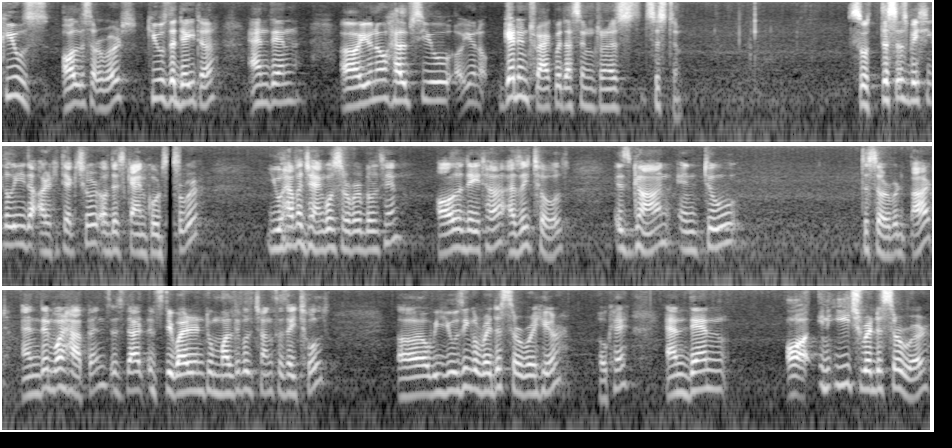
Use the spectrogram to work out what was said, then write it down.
queues all the servers, queues the data, and then uh, you know helps you you know get in track with asynchronous system. So this is basically the architecture of the scan code server. You have a Django server built in. All the data, as I told, is gone into the server part. And then what happens is that it's divided into multiple chunks, as I told. Uh, we're using a Redis server here, okay? And then uh, in each Redis server,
